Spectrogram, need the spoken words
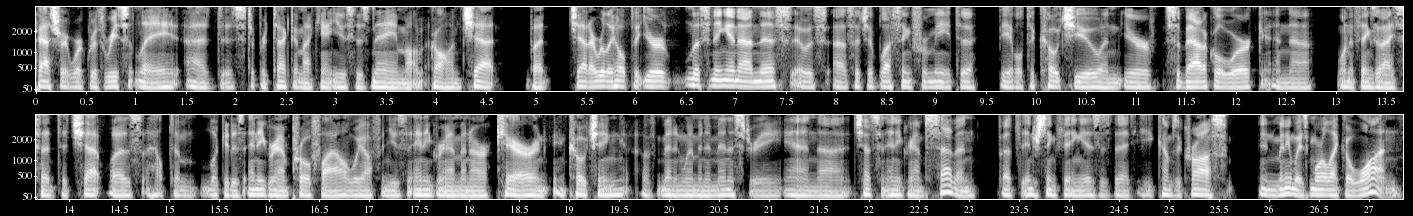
pastor I worked with recently. Uh, just to protect him, I can't use his name. I'll call him Chet. But Chad, I really hope that you're listening in on this. It was uh, such a blessing for me to be able to coach you and your sabbatical work. And uh, one of the things that I said to Chet was I helped him look at his Enneagram profile. We often use the Enneagram in our care and, and coaching of men and women in ministry. And uh, Chet's an Enneagram 7. But the interesting thing is, is that he comes across in many ways more like a one,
